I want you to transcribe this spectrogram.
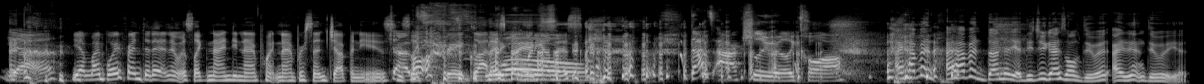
Yeah. yeah, my boyfriend did it and it was like 99.9% Japanese. He's like, Japanese. great, glad I spent money on this. That's actually really cool. I haven't I haven't done it yet. Did you guys all do it? I didn't do it yet.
